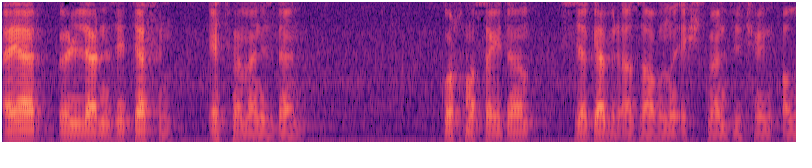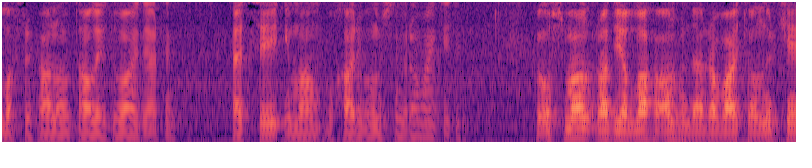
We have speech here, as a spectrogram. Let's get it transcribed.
Əgər ölülərinizi dəfn etməmənizdən qorxmasaydım, sizə qəbir əzabını eşitməniz üçün Allah Subhanahu taala'ya dua edərdim. Hədisi İmam Buxari və Müslim rəvayət edir. Və Osman radiyallahu anhudan rəvayət olunur ki,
